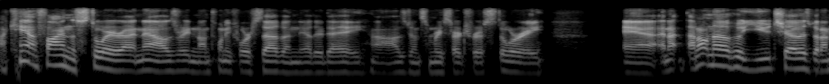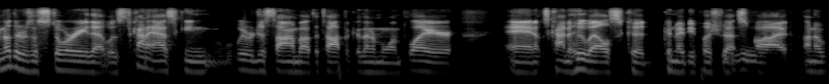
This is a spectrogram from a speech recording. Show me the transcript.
I can't find the story right now. I was reading on 24 7 the other day. Uh, I was doing some research for a story. And, and I, I, don't know who you chose, but I know there was a story that was kind of asking. We were just talking about the topic of the number one player, and it was kind of who else could could maybe push for that mm-hmm. spot. I know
